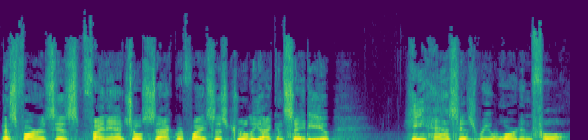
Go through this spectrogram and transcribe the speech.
as far as his financial sacrifices, truly I can say to you, he has his reward in full.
